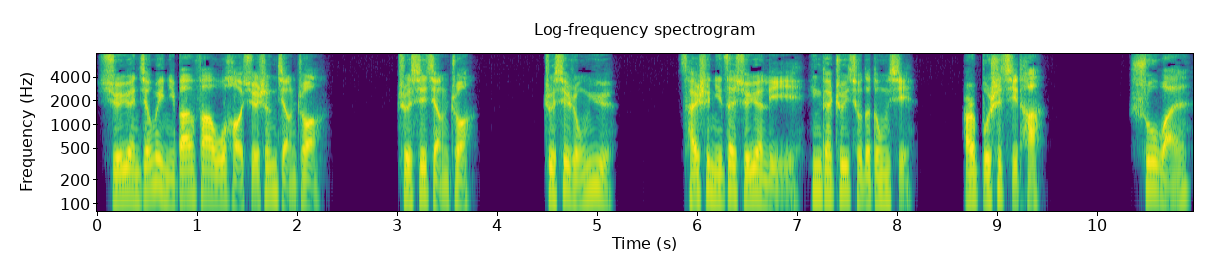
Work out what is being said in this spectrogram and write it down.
学院将为你颁发五好学生奖状。这些奖状，这些荣誉，才是你在学院里应该追求的东西，而不是其他。说完，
